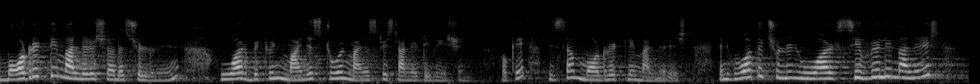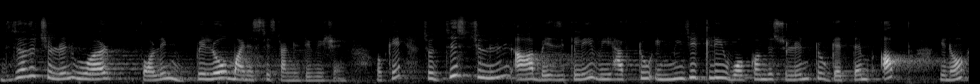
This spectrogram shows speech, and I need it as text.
Moderately malnourished are the children who are between minus 2 and minus 3 standard deviation okay. These are moderately malnourished and who are the children who are severely malnourished? These are the children who are falling below minus 3 standard deviation okay. So, these children are basically we have to immediately work on these children to get them up you know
